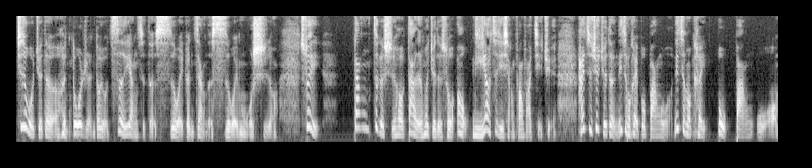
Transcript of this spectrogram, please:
其实我觉得很多人都有这样子的思维跟这样的思维模式哦，所以。当这个时候，大人会觉得说：“哦，你要自己想方法解决。”孩子就觉得：“你怎么可以不帮我？你怎么可以不帮我，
